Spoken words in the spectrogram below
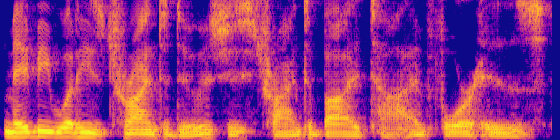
maybe what he's trying to do is he's trying to buy time for his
